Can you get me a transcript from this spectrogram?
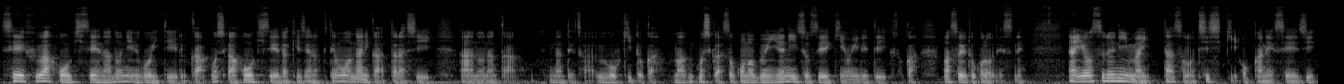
政府は法規制などに動いているか。もしくは法規制だけじゃなくても何か新しいあのなんか何ですか、動きとか、まあ、もしくはそこの分野に助成金を入れていくとか、まあ、そういうところですね。要するに、今言ったその知識、お金、政治、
